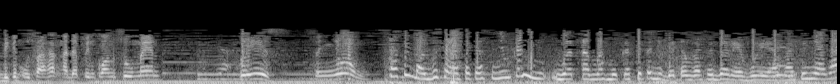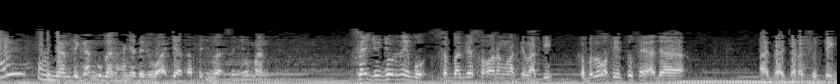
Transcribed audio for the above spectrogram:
bikin usaha, ngadapin konsumen. Please, senyum. Tapi bagus ya efeknya senyum kan buat tambah muka kita juga tambah segar ya Bu ya. Pastinya kan tambah. Kecantikan bukan hanya dari wajah tapi juga senyuman. Saya jujur nih Bu, sebagai seorang laki-laki, kebetulan waktu itu saya ada ada acara syuting.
